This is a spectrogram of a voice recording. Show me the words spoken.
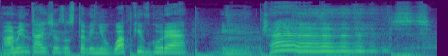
Pamiętajcie o zostawieniu łapki w górę i cześć!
